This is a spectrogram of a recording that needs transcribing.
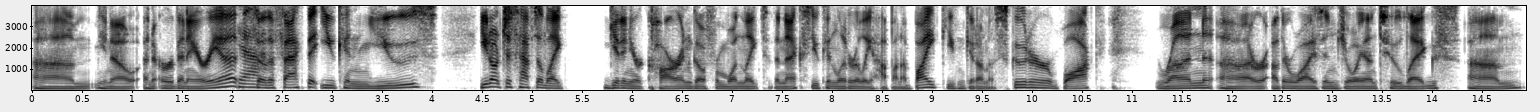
um, you know, an urban area. Yeah. So the fact that you can use, you don't just have to like get in your car and go from one lake to the next. You can literally hop on a bike, you can get on a scooter, walk, run, uh, or otherwise enjoy on two legs. Um,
